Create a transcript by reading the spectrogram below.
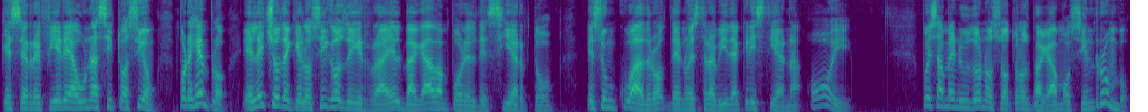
que se refiere a una situación. Por ejemplo, el hecho de que los hijos de Israel vagaban por el desierto es un cuadro de nuestra vida cristiana hoy, pues a menudo nosotros vagamos sin rumbo.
